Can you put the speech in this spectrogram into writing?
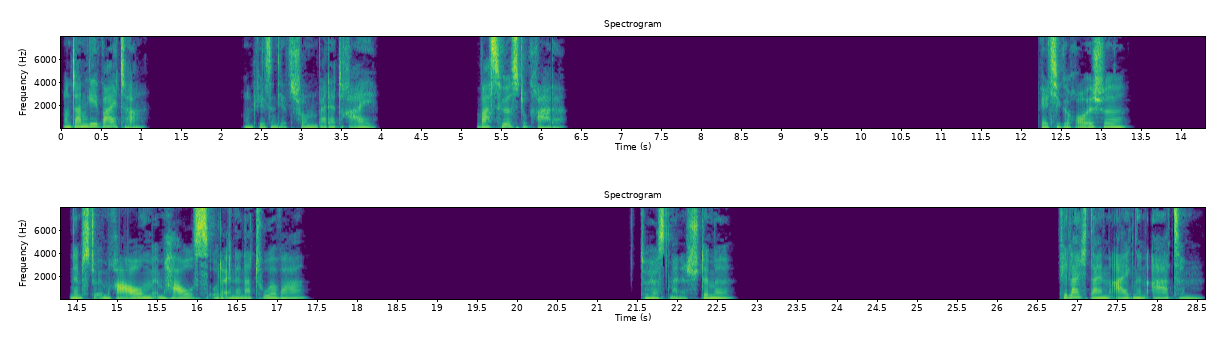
Und dann geh weiter. Und wir sind jetzt schon bei der drei. Was hörst du gerade? Welche Geräusche nimmst du im Raum, im Haus oder in der Natur wahr? Du hörst meine Stimme. Vielleicht deinen eigenen Atem.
